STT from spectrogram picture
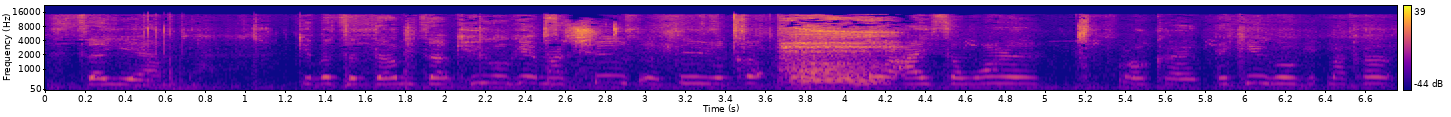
so yeah, give us a thumbs up. Can you go get my shoes and fill your cup with more ice and water? Okay. And can you go get my cup?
